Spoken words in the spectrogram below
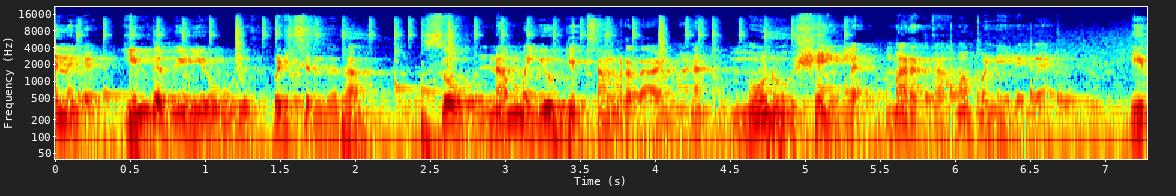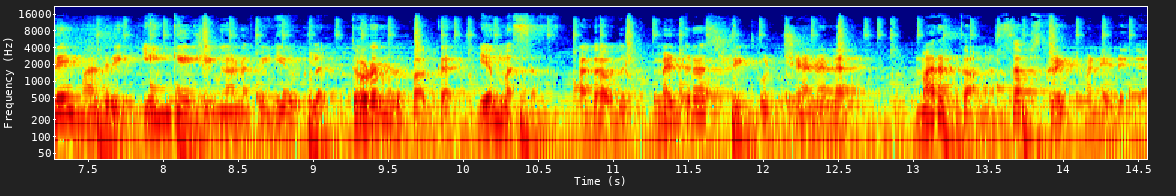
என்னங்க இந்த வீடியோ உங்களுக்கு பிடிச்சிருந்ததா? ஸோ நம்ம யூடியூப் சம்பிரதாயமான மூணு விஷயங்களை மறக்காம பண்ணிடுங்க. இதே மாதிரி எங்கேஜிங்கான வீடியோக்களை தொடர்ந்து பார்க்க எம்எஸ்எஃப் அதாவது மெட்ராஸ் ஸ்ட்ரீட் ஃபுட் சேனலை மறக்காம சப்ஸ்கிரைப் பண்ணிடுங்க.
